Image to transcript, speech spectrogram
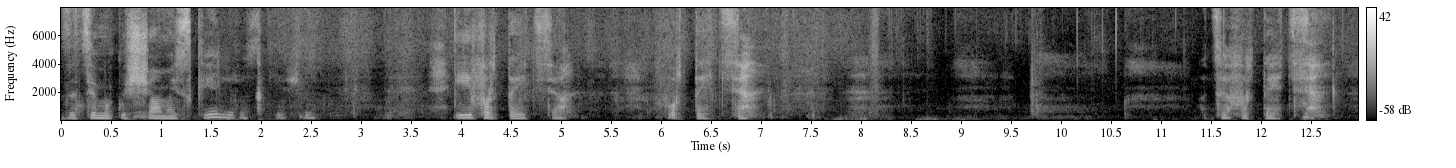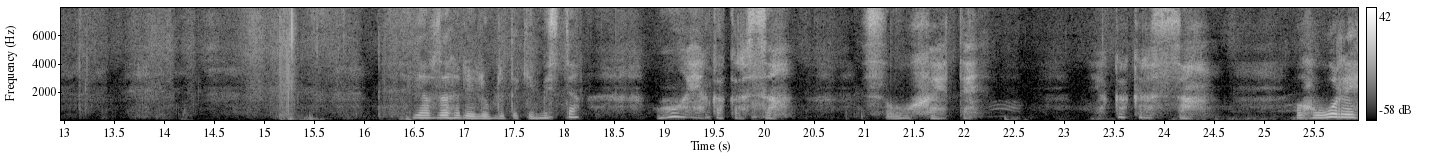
За цими кущами і скелі розкішні. І фортеця. Фортеця. Це фортеця. Я взагалі люблю такі місця. Ой, яка краса. Слухайте, яка краса. Гори.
